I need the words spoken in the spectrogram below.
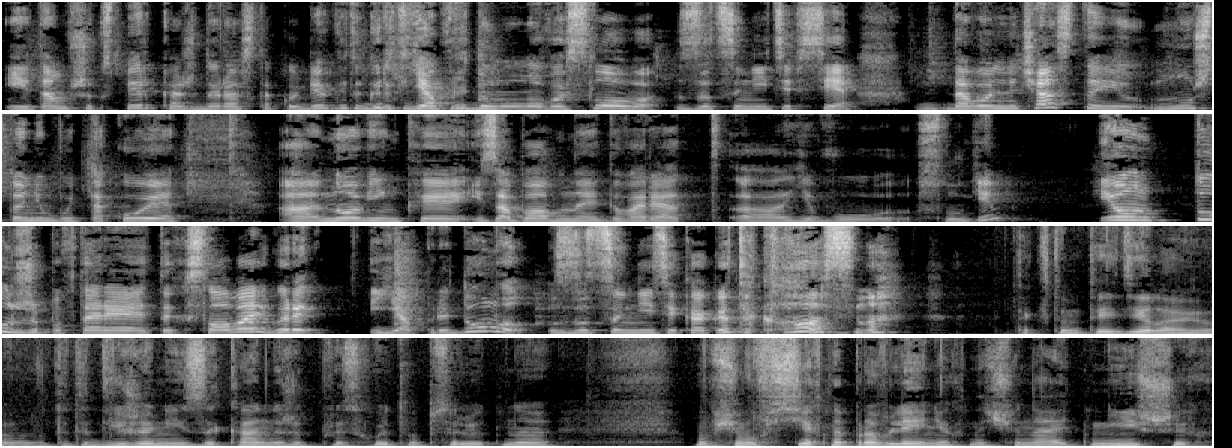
И там Шекспир каждый раз такой бегает и говорит, я придумал новое слово, зацените все. Довольно часто ему что-нибудь такое а, новенькое и забавное говорят а, его слуги. И он тут же повторяет их слова и говорит, я придумал, зацените, как это классно. Так в том-то и дело. Вот это движение языка, оно же происходит в абсолютно в общем, во всех направлениях, начиная от низших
